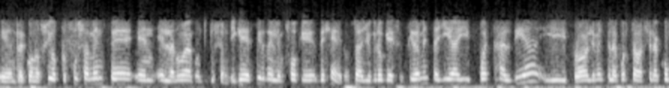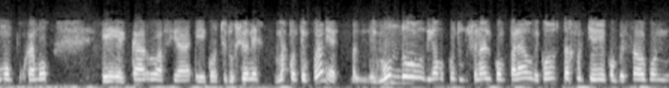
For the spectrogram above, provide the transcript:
eh, reconocidos profusamente en, en la nueva constitución. Y qué decir del enfoque de género. O sea, yo creo que efectivamente allí hay puestas al día y probablemente la apuesta va a ser a cómo empujamos eh, el carro hacia eh, constituciones más contemporáneas. El mundo, digamos, constitucional comparado, me consta porque he conversado con,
